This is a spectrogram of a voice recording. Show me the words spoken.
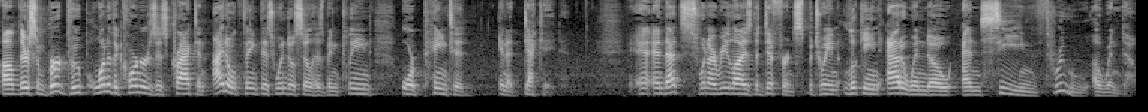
uh, there's some bird poop. One of the corners is cracked, and I don't think this windowsill has been cleaned or painted in a decade. And, and that's when I realized the difference between looking at a window and seeing through a window.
